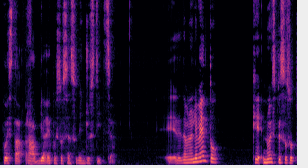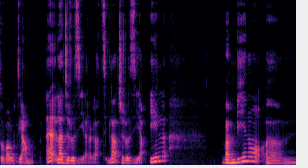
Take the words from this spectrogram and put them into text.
questa rabbia e questo senso di ingiustizia? Ed è un elemento che noi spesso sottovalutiamo è la gelosia, ragazzi. La gelosia. Il bambino, ehm,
